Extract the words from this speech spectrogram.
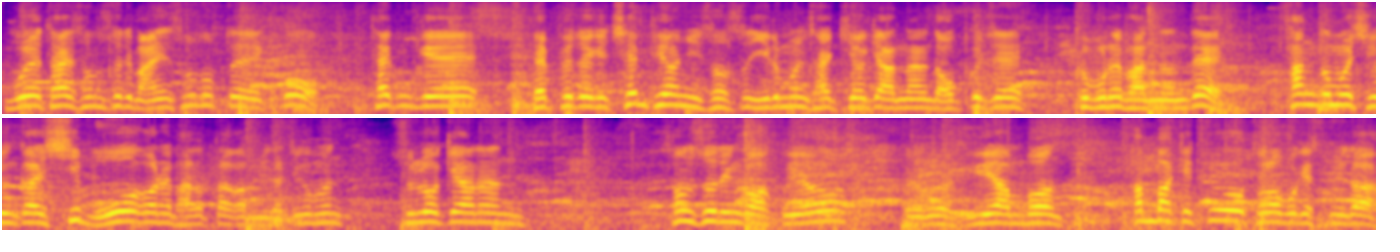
무에타이 선수들이 많이 소속되어 있고 태국의 대표적인 챔피언이 있어서 이름은 잘 기억이 안 나는데 엊그제 그분을 봤는데 상금을 지금까지 15억 원을 받았다고 합니다. 지금은 줄넘기 하는 선수들인 것 같고요. 그리고 위에 한번 한 바퀴 쭉 돌아보겠습니다.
